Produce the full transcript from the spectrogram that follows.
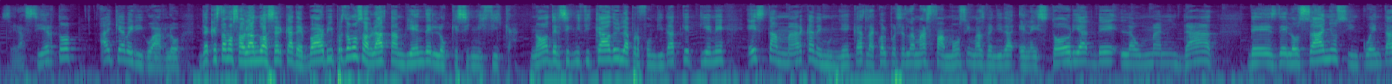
¿Será cierto? Hay que averiguarlo. Ya que estamos hablando acerca de Barbie, pues vamos a hablar también de lo que significa, ¿no? Del significado y la profundidad que tiene esta marca de muñecas, la cual pues es la más famosa y más vendida en la historia de la humanidad. Desde los años 50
